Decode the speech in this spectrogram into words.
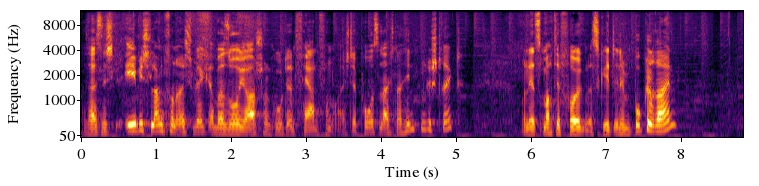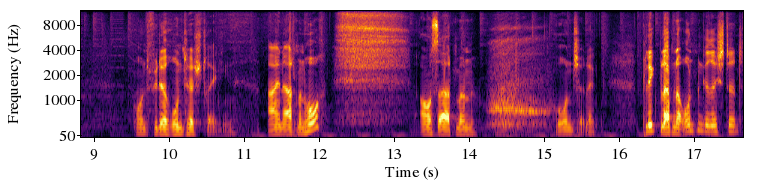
Das heißt nicht ewig lang von euch weg, aber so ja schon gut entfernt von euch. Der Po ist leicht nach hinten gestreckt. Und jetzt macht ihr folgendes. Geht in den Buckel rein und wieder runterstrecken. Einatmen hoch, ausatmen, runter. Der Blick bleibt nach unten gerichtet.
